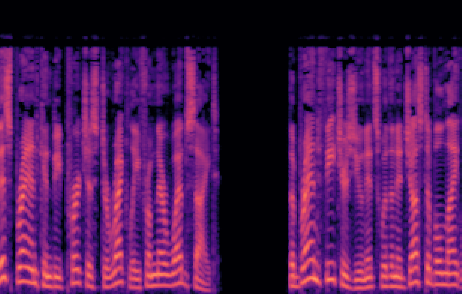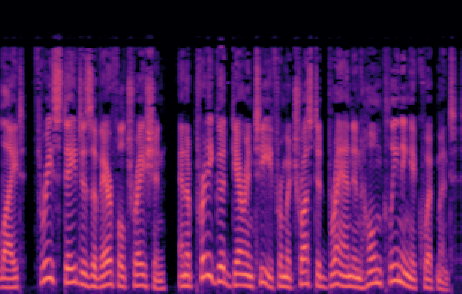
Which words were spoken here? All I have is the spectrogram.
This brand can be purchased directly from their website. The brand features units with an adjustable night light, three stages of air filtration, and a pretty good guarantee from a trusted brand in home cleaning equipment.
